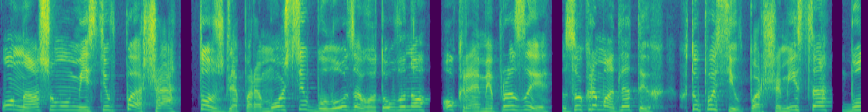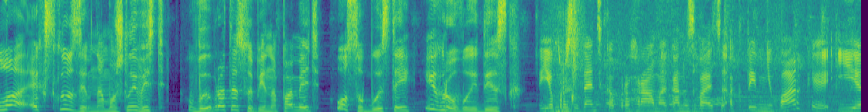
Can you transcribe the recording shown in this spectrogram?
у нашому місті вперше. Тож для переможців було заготовлено окремі призи. Зокрема, для тих, хто посів перше місце, була ексклюзивна можливість вибрати собі на пам'ять особистий ігровий диск. Є президентська програма, яка називається Активні парки, і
